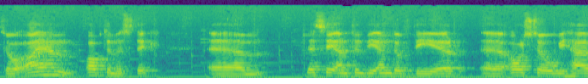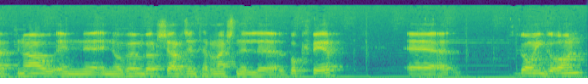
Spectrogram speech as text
So I am optimistic. Um, let's say until the end of the year. Uh, also, we have now in, in November Sharjah International uh, Book Fair going on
